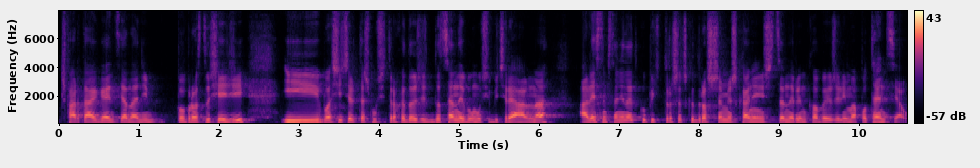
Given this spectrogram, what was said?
czwarta agencja na nim po prostu siedzi i właściciel też musi trochę dojrzeć do ceny, bo musi być realna, ale jestem w stanie nawet kupić troszeczkę droższe mieszkanie niż ceny rynkowe, jeżeli ma potencjał.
